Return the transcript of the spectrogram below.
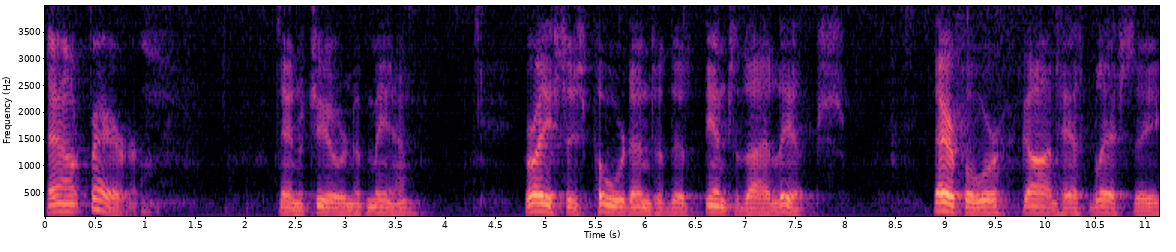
Thou art fairer than the children of men. Grace is poured the, into thy lips. Therefore, God hath blessed thee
